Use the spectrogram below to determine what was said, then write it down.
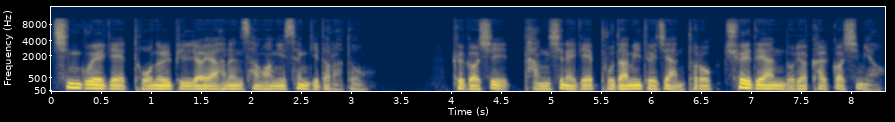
친구에게 돈을 빌려야 하는 상황이 생기더라도 그것이 당신에게 부담이 되지 않도록 최대한 노력할 것이며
